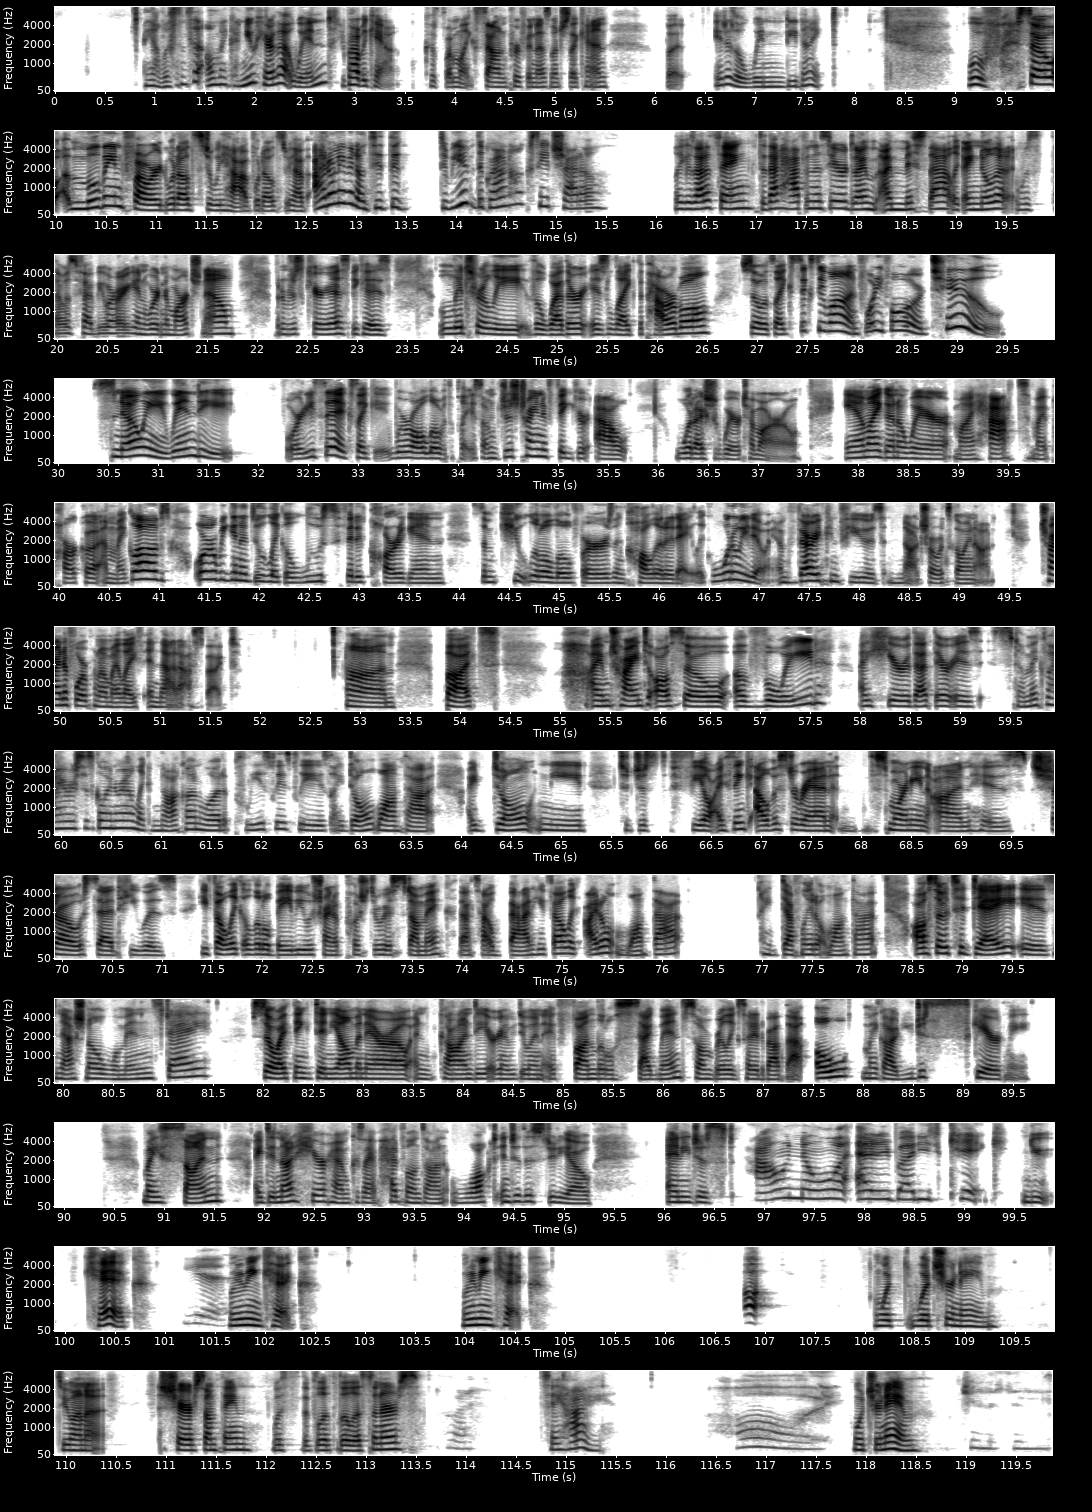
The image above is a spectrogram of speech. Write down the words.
yeah, listen to Oh my god, can you hear that wind? You probably can't because I'm like soundproofing as much as I can. But it is a windy night. Oof. So moving forward, what else do we have? What else do we have? I don't even know. Did the did we the groundhog see its shadow? Like, is that a thing? Did that happen this year? Did I I miss that? Like, I know that it was that was February and we're into March now, but I'm just curious because literally the weather is like the Powerball. So it's like 61, 44, 2, snowy, windy, 46. Like we're all over the place. I'm just trying to figure out what I should wear tomorrow. Am I going to wear my hat, my parka, and my gloves? Or are we going to do like a loose fitted cardigan, some cute little loafers, and call it a day? Like, what are we doing? I'm very confused, not sure what's going on. Trying to foreplan on my life in that aspect. Um, but I'm trying to also avoid. I hear that there is stomach viruses going around. Like, knock on wood, please, please, please. I don't want that. I don't need to just feel I think Elvis Duran this morning on his show said he was he felt like a little baby was trying to push through his stomach. That's how bad he felt. Like I don't want that. I definitely don't want that. Also today is National Women's Day. So I think Danielle Monaro and Gandhi are going to be doing a fun little segment. So I'm really excited about that. Oh my God, you just scared me. My son, I did not hear him because I have headphones on, walked into the studio and he just I don't know what anybody's kick. you kick? What do you mean kick? What do you mean kick? Uh. What what's your name? Do you want to share something with the the listeners? Say hi. Hi. What's your name? Jonathan.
